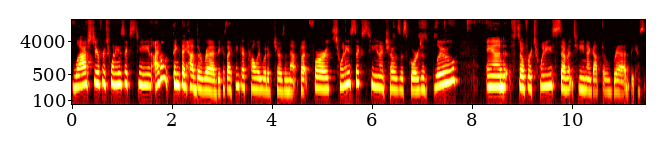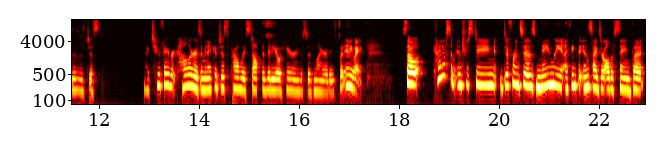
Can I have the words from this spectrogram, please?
last year for 2016, I don't think they had the red because I think I probably would have chosen that. But for 2016, I chose this gorgeous blue. And so for 2017, I got the red because this is just my two favorite colors. I mean, I could just probably stop the video here and just admire these. But anyway, so kind of some interesting differences. Mainly, I think the insides are all the same, but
